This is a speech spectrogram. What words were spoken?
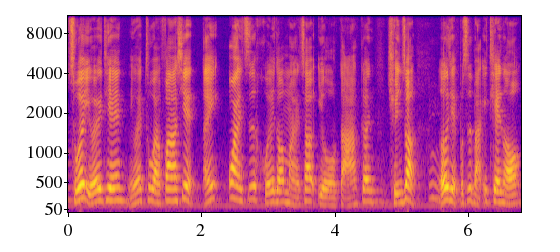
除非有一天你会突然发现，哎，外资回头买超友达跟群创，而且不是买一天哦，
